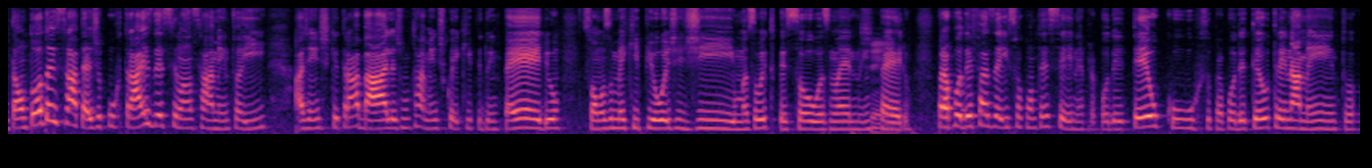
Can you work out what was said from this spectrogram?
Então, toda a estratégia por trás desse lançamento aí, a gente que trabalha juntamente com a equipe do Império, somos uma equipe hoje de umas oito pessoas, não é, no Sim. Império, para poder fazer isso acontecer, né? Para poder ter o curso, para poder ter o treinamento,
